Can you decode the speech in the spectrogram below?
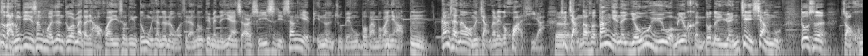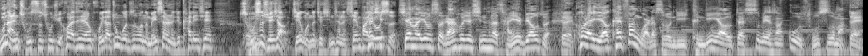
作者打通经济生活任督二脉，大家好，欢迎收听东吴相对论，我是梁东，对面的依然是二十一世纪商业评论主编吴伯凡，伯凡你好。嗯，刚才呢，我们讲到了一个话题啊，就讲到说，当年呢，由于我们有很多的援建项目都是找湖南厨师出去，后来这些人回到中国之后呢，没事儿呢，就开了一些厨师学校，结果呢，就形成了先发优势，先发优势，然后就形成了产业标准。对，后来也要开饭馆的时候，你肯定要在市面上雇厨师嘛。对，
